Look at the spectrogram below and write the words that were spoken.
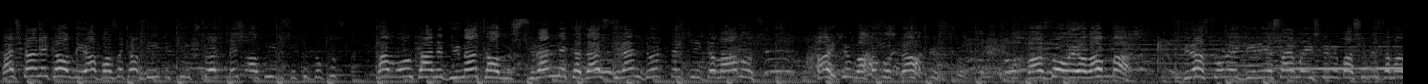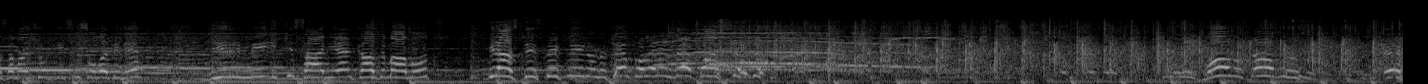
Kaç tane kaldı ya? Fazla kaldı. 1, 2, 3, 4, 5, 6, 7, 8, 9. Tam 10 tane düğmen kalmış. Süren ne kadar? Süren 4 dakika Mahmut. Haydi Mahmut ne yapıyorsun? Fazla oyalanma. Biraz sonra geriye sayma işlemi başladığı zaman zaman çok geçmiş olabilir. 22 saniyen kaldı Mahmut. Biraz destekleyin onu. Tempo verin ve başladı. Mahmut ne yapıyorsun? Evet.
